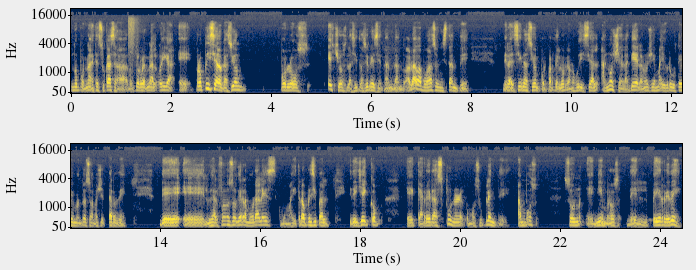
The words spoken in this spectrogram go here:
No por nada, esta es su casa, doctor Bernal. Oiga, eh, propicia la ocasión por los hechos, las situaciones que se están dando. Hablábamos hace un instante de la designación por parte del órgano judicial anoche, a las 10 de la noche, es más, yo creo que usted me mandó eso anoche tarde, de eh, Luis Alfonso Guerra Morales como magistrado principal y de Jacob eh, Carrera Spooner como suplente, ambos son eh, miembros del PRD.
